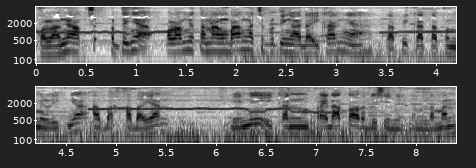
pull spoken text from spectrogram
Kolamnya sepertinya kolamnya tenang banget seperti nggak ada ikannya. Tapi kata pemiliknya Abah Kabayan ini ikan predator di sini teman-teman.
